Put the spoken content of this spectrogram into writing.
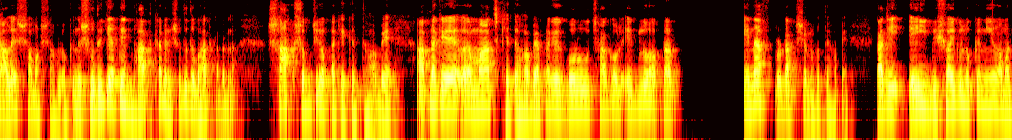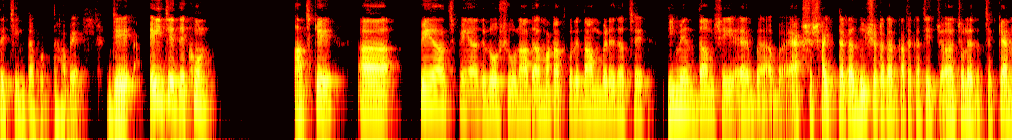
চালের সমস্যা হলো, কিন্তু শুধু কি আপনি ভাত খাবেন? শুধু তো ভাত খাবেন না। শাক সবজিও আপনাকে খেতে হবে, আপনাকে মাছ খেতে হবে, আপনাকে গরু, ছাগল, এগুলো আপনার এনাফ প্রোডাকশন হতে হবে। কাজে এই বিষয়গুলোকে নিয়েও আমাদের চিন্তা করতে হবে যে, এই যে দেখুন, আজকে পেঁয়াজ পেঁয়াজ, রসুন, আদা হঠাৎ করে দাম বেড়ে যাচ্ছে। ডিমের দাম সেই একশো ষাট টাকা, দুইশো টাকার কাছাকাছি চলে যাচ্ছে। কেন?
